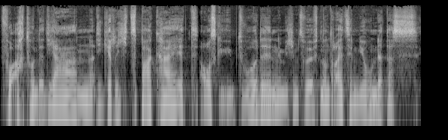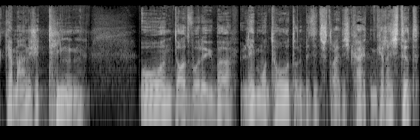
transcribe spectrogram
vor 800 Jahren die Gerichtsbarkeit ausgeübt wurde, nämlich im 12. und 13. Jahrhundert das germanische Ting. Und dort wurde über Leben und Tod und Besitzstreitigkeiten gerichtet.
